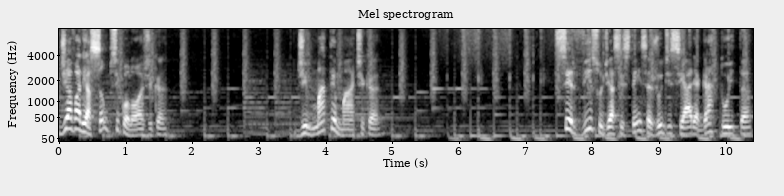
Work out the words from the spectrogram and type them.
de avaliação psicológica, de matemática, serviço de assistência judiciária gratuita,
